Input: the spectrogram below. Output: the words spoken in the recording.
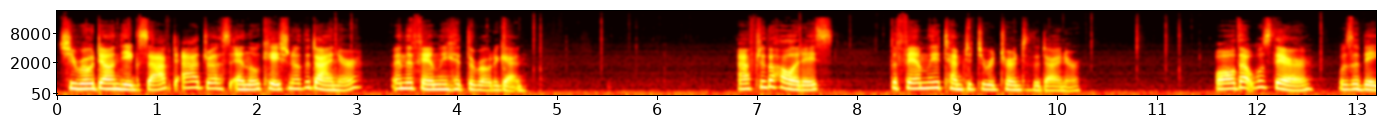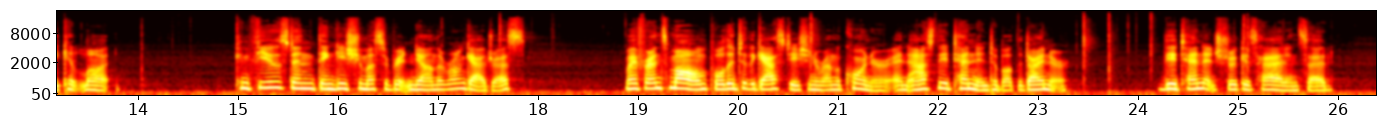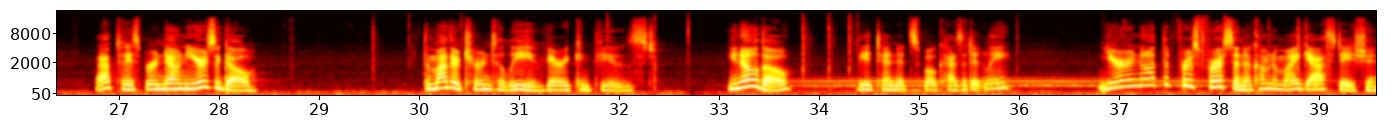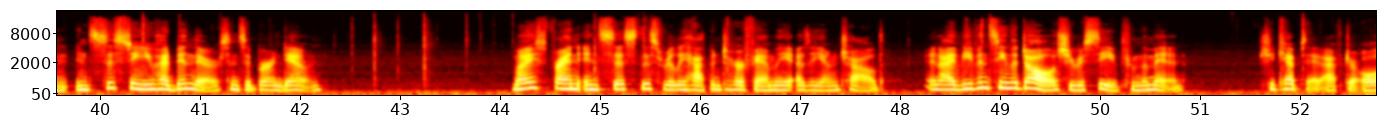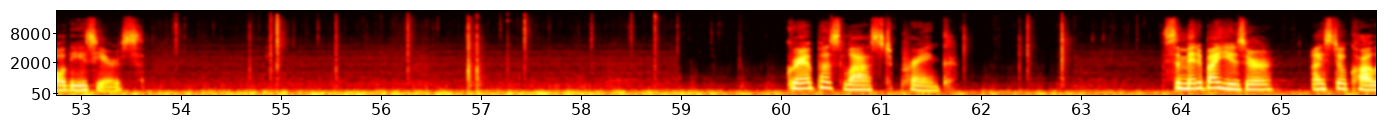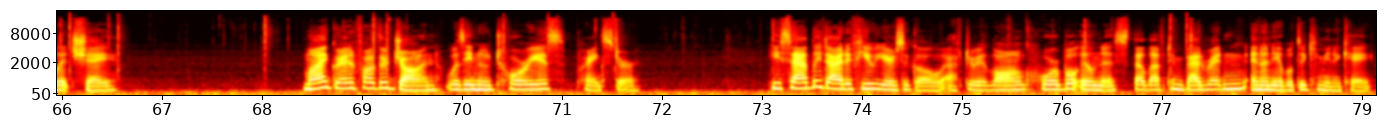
She wrote down the exact address and location of the diner, and the family hit the road again. After the holidays, the family attempted to return to the diner. All that was there was a vacant lot. Confused and thinking she must have written down the wrong address, my friend's mom pulled into the gas station around the corner and asked the attendant about the diner. The attendant shook his head and said, That place burned down years ago. The mother turned to leave, very confused. You know, though, the attendant spoke hesitantly, you're not the first person to come to my gas station insisting you had been there since it burned down. My friend insists this really happened to her family as a young child, and I've even seen the doll she received from the man. She kept it after all these years. Grandpa's last prank. Submitted by user, I still call it Shea. My grandfather John was a notorious prankster. He sadly died a few years ago after a long, horrible illness that left him bedridden and unable to communicate.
